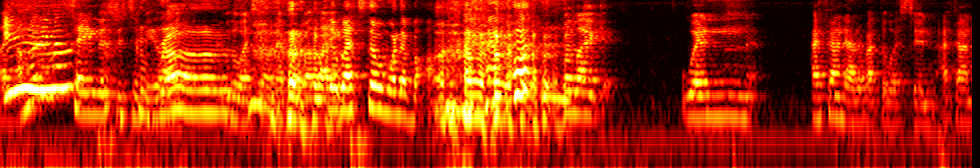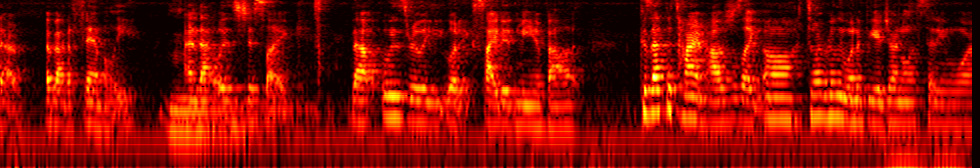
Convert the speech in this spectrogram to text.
like I'm not even saying this just to be like the western, whatever, but like The Western whatever. but like when I found out about the Western, I found out about a family, and that was just like that was really what excited me about. Because at the time, I was just like, oh, do I really want to be a journalist anymore?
